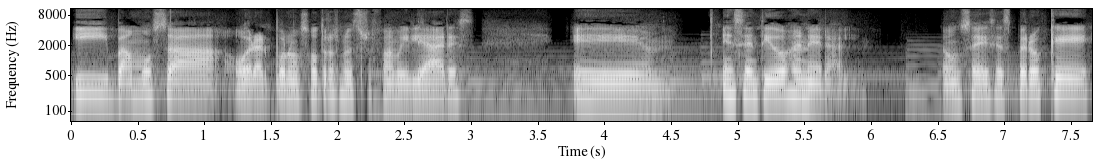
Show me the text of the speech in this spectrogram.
y vamos a orar por nosotros, nuestros familiares, eh, en sentido general. Entonces, espero que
